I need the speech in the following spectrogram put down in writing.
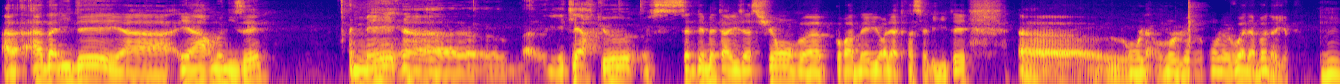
valider et à, et à harmoniser. Mais il est clair que cette dématérialisation pour améliorer la traçabilité, euh, on, on, le, on, le, voit d'un bon oeil. Mmh.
